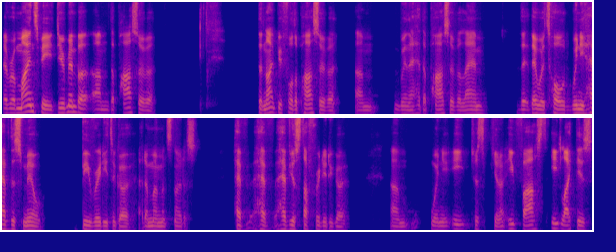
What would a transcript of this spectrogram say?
it reminds me do you remember um, the Passover? The night before the Passover, um, when they had the Passover lamb, they, they were told, when you have this meal, be ready to go at a moment's notice. Have, have, have your stuff ready to go. Um, when you eat, just you know, eat fast, eat like there's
